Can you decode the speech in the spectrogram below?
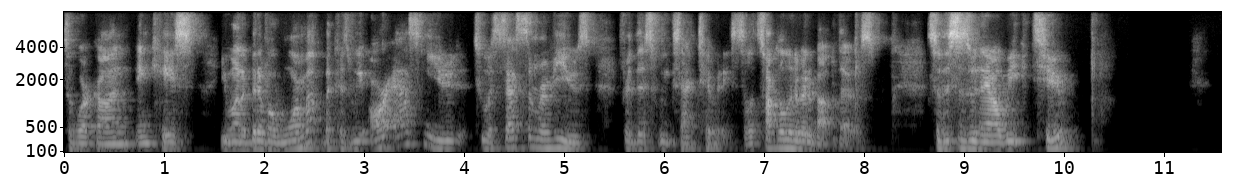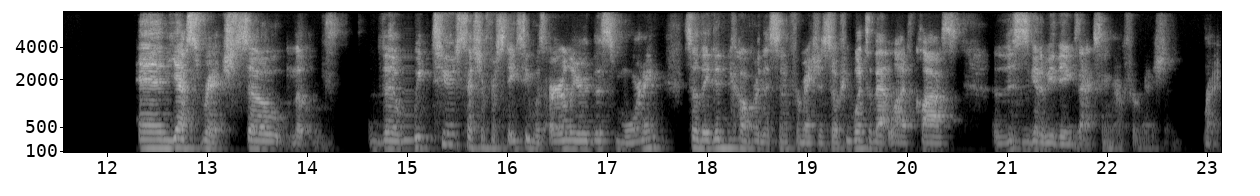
to work on in case you want a bit of a warm up because we are asking you to assess some reviews for this week's activities. So let's talk a little bit about those. So this is now week two. And yes, Rich. So the week two session for Stacy was earlier this morning, so they did cover this information. So if you went to that live class, this is going to be the exact same information, right?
